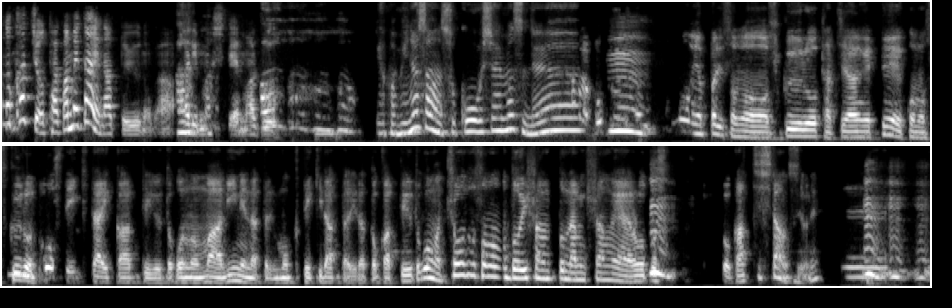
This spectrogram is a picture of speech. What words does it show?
ーの価値を高めたいなというのがありまして、まずやっぱ皆さんそこをおっしゃいますね。僕うん。もやっぱりそのスクールを立ち上げて、このスクールをどうしていきたいかっていうところの、まあ理念だったり目的だったりだとかっていうところがちょうどその土井さんと並木さんがやろうと合致したんですよね。うんうんうん。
